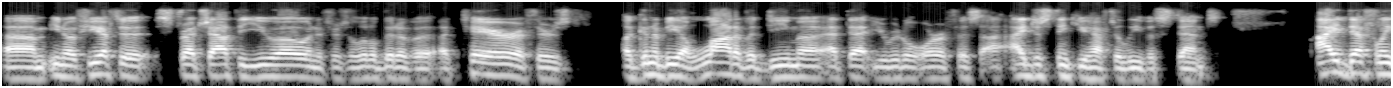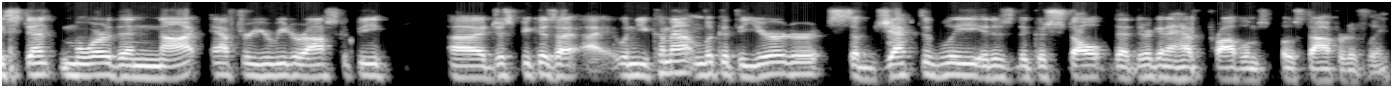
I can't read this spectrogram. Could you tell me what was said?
Um, you know, if you have to stretch out the UO, and if there's a little bit of a, a tear, if there's going to be a lot of edema at that ureteral orifice, I, I, just think you have to leave a stent. I definitely stent more than not after ureteroscopy, uh, just because I, I, when you come out and look at the ureter, subjectively, it is the gestalt that they're going to have problems postoperatively.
